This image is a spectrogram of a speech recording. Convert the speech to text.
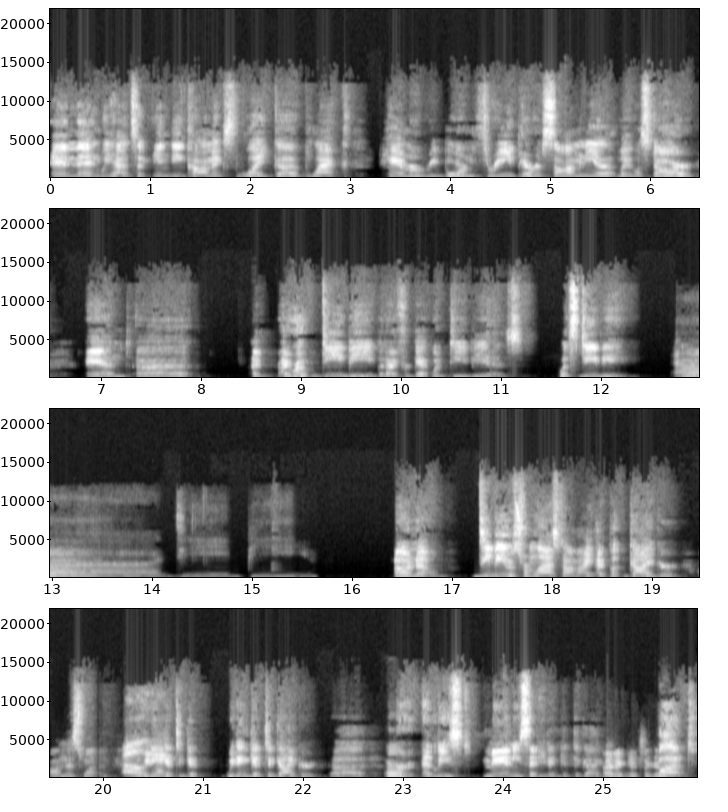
And then we had some indie comics like uh, Black Hammer Reborn 3, Parasomnia, Laila Starr, and uh, I, I wrote DB, but I forget what DB is. What's DB? uh, DB. Oh no, DB was from last time. I, I put Geiger on this one, Oh, but we didn't get to get we didn't get to Geiger, uh, or at least Manny said he didn't get to Geiger. I didn't get to go. but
